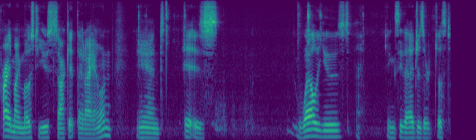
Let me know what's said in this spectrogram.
probably my most used socket that I own, and it is well used. You can see the edges are just,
